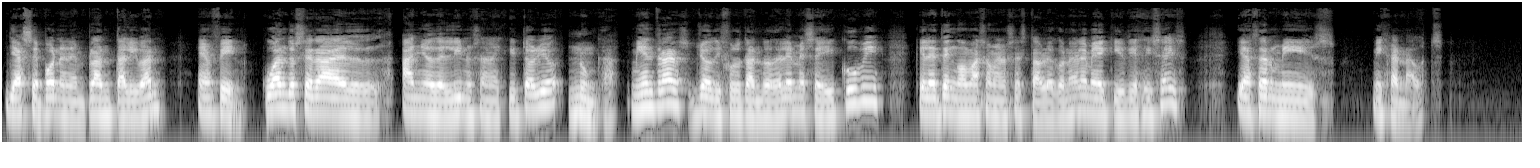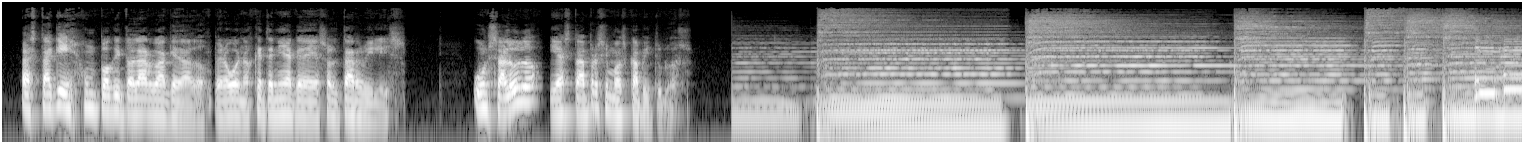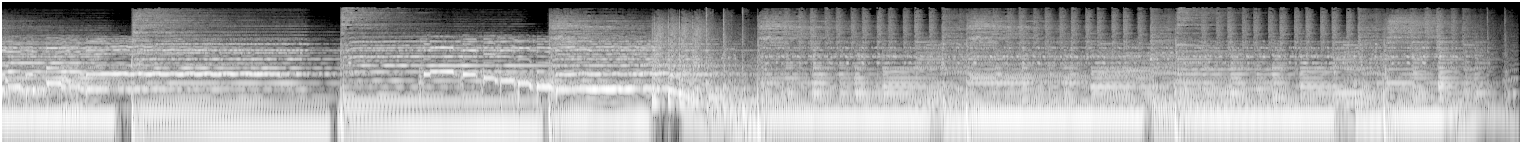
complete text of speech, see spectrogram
ya se ponen en plan talibán. En fin, ¿cuándo será el año del Linux en el escritorio? Nunca. Mientras, yo disfrutando del MSI Cubi, que le tengo más o menos estable con el MX16, y hacer mis, mis hangouts. Hasta aquí, un poquito largo ha quedado, pero bueno, es que tenía que soltar bilis. Un saludo y hasta próximos capítulos.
